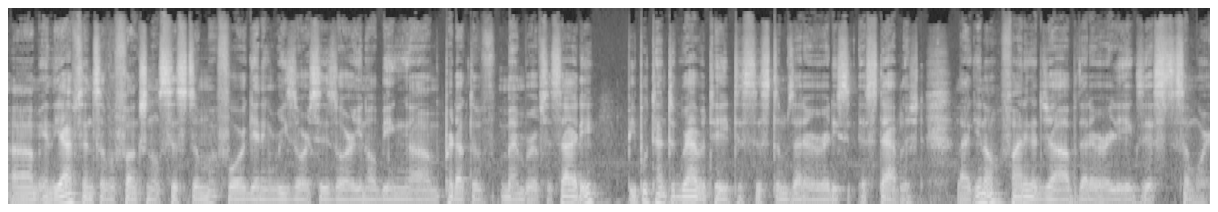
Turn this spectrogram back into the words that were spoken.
um, in the absence of a functional system for getting resources or you know being a um, productive member of society, people tend to gravitate to systems that are already established, like you know finding a job that already exists somewhere.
